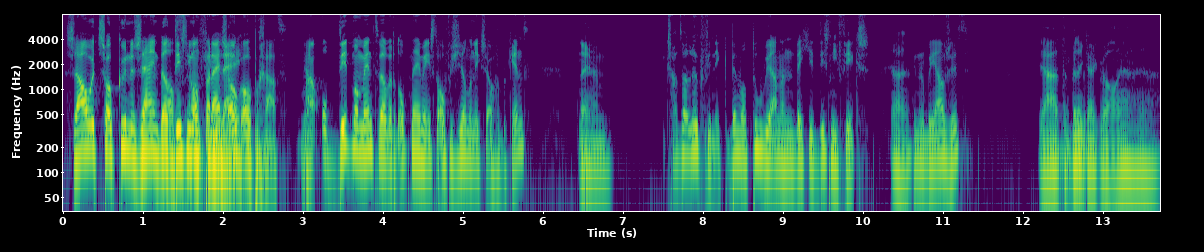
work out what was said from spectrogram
zou het zo kunnen zijn dat 11 Disneyland 11 Parijs ook open gaat. Maar Ja. op dit moment, terwijl we het opnemen, is er officieel nog niks over bekend. Nee. Ehm, ik zou het wel leuk vinden. Ik ben wel toe weer aan een beetje Disney-fix. Ja? Ik weet niet hoe het bij jou zit. Ja ik ben ik eigenlijk wel. Ja, ja.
